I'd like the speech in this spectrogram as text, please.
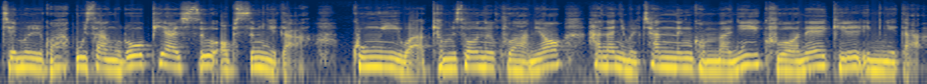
재물과 우상으로 피할 수 없습니다. 공의와 겸손을 구하며 하나님을 찾는 것만이 구원의 길입니다.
